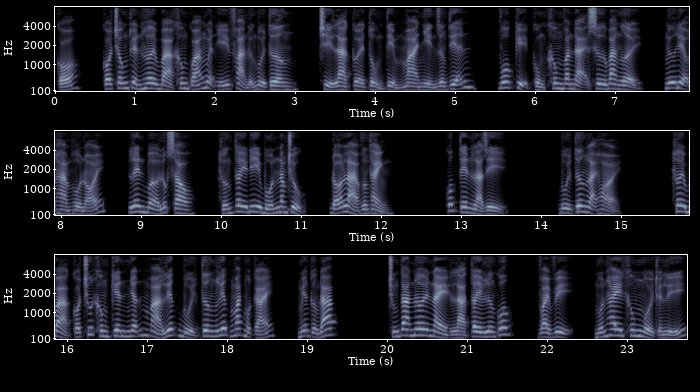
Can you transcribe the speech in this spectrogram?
Có, có chống thuyền hơi bà không quá nguyện ý phản ứng bùi tương, chỉ là cười tủm tỉm mà nhìn Dương Tiễn, vô kỵ cùng không văn đại sư ba người, ngữ điệu hàm hồ nói, lên bờ lúc sau, hướng tây đi bốn năm chục, đó là Vương Thành. Quốc tên là gì? Bùi tương lại hỏi. Hơi bà có chút không kiên nhẫn mà liếc bùi tương liếc mắt một cái, miễn cường đáp. Chúng ta nơi này là Tây Lương Quốc, vài vị, muốn hay không ngồi thuyền lý,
